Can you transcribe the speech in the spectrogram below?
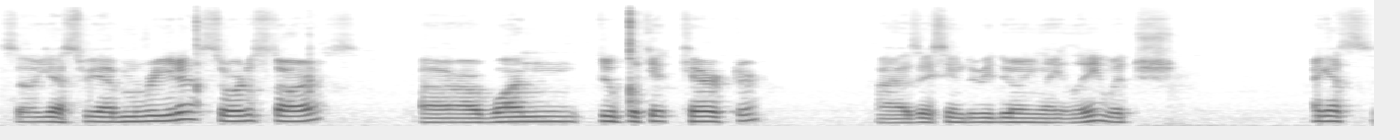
So yes, we have Mareeta, Sword of Stars, uh, our one duplicate character, uh, as they seem to be doing lately, which I guess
